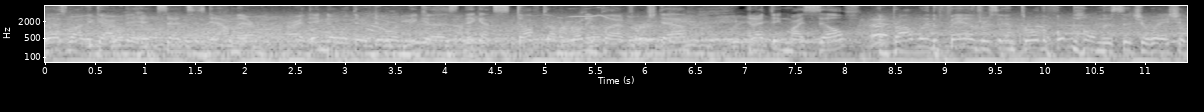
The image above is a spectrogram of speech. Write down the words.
That's why the guy with the headsets is down there. All right, they know what they're doing because they got stuffed on a running plan first down. And I think myself and probably the fans were saying throw the football in this situation.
